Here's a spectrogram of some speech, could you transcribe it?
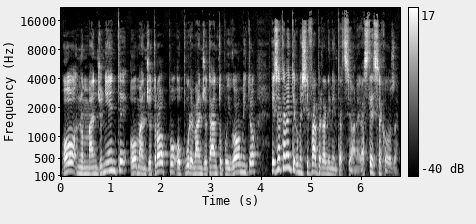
o non mangio niente, o mangio troppo, oppure mangio tanto poi vomito, esattamente come si fa per l'alimentazione, la stessa cosa.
